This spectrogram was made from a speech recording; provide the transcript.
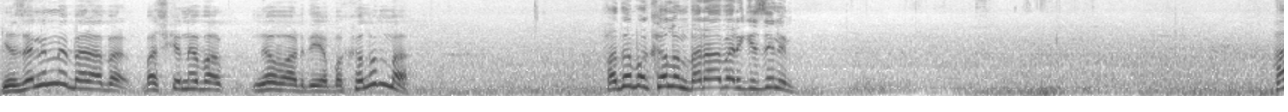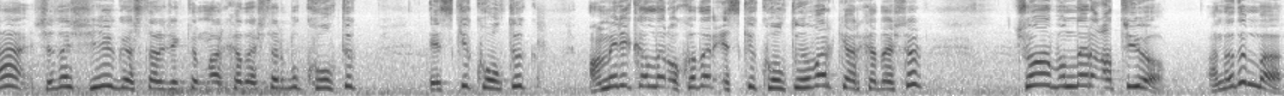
Gezelim mi beraber? Başka ne var ne var diye bakalım mı? Hadi bakalım beraber gezelim. Ha size şeyi gösterecektim arkadaşlar. Bu koltuk eski koltuk. Amerikalılar o kadar eski koltuğu var ki arkadaşlar. Çoğu bunları atıyor. Anladın mı?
